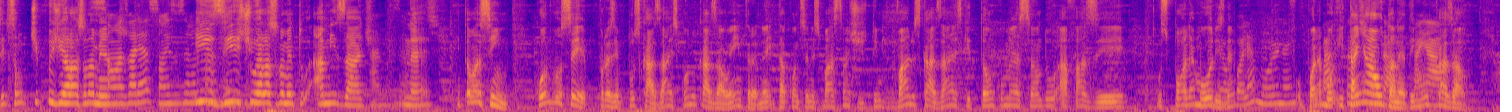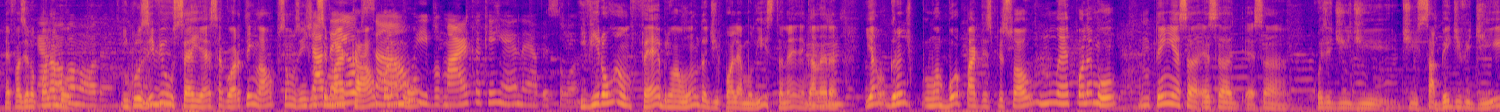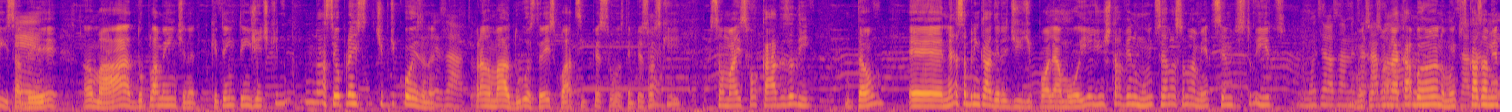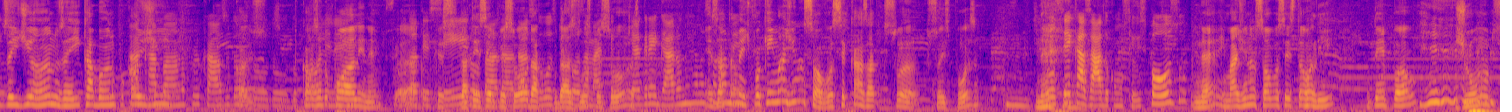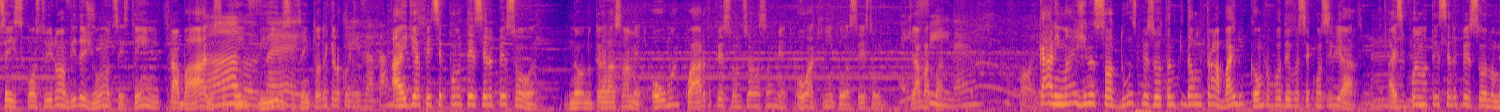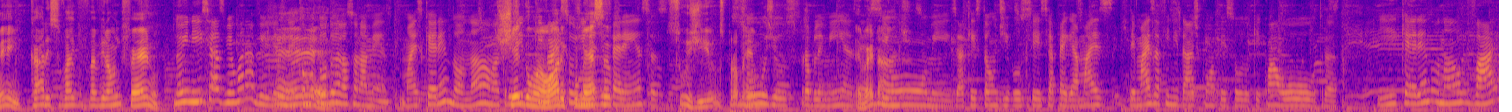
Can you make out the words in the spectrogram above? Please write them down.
São tipos de relacionamento. São as variações dos E relacionamentos. existe o relacionamento amizade, Amizade. né? Então assim, quando você, por exemplo, os casais, quando o casal entra, né, e tá acontecendo isso bastante, tem vários casais que estão começando a fazer os poliamores, É né? o poliamor, né? O poliamor. E tá em alta, casal. né? Tem Tá muito alta. casal né, fazendo É a poliamor. Inclusive o CRS agora tem lá a opçãozinha de Já você marcar opção o poliamor. e marca quem é, né, a pessoa. E virou uma febre, uma onda de poliamorista, né, galera? Uhum. E a grande, uma boa parte desse pessoal não é poliamor. Não tem essa, essa, essa coisa de, de, de saber dividir e saber É. amar duplamente, né? Porque tem, tem gente que nasceu pra esse tipo de coisa, né? Exato. Pra amar duas, três, quatro, cinco pessoas. Tem pessoas É. que são mais focadas ali. Então, é, nessa brincadeira de, de poliamor aí, a gente tá vendo muitos relacionamentos sendo destruídos. Muitos relacionamentos Muitos acabando. relacionamentos acabando, muitos Exatamente. casamentos aí de anos aí acabando por causa de Acabando por causa do, por causa- do, do, do por causa do né? poli, né? Ou É, da terceira, da terceira da- pessoa, das da- duas das pessoas, duas pessoas. Que agregaram no relacionamento. Exatamente, porque imagina só, você casado com sua, sua esposa, né? Você casado com o seu esposo, né? Imagina só, vocês estão ali um tempão juntos, vocês construíram uma vida juntos, vocês têm trabalho, você tem Anos, filhos, né? você tem toda aquela coisa. Exatamente. Aí de repente você põe uma terceira pessoa no, no teu relacionamento, ou uma quarta pessoa no seu relacionamento, ou a quinta, ou a sexta, ou diabo quatro. enfim, né? Cara, imagina só duas pessoas, tanto que dá um trabalho do cão pra poder você conciliar. Aí você põe uma terceira pessoa no meio, cara, isso vai, vai virar um inferno. No início é as mil maravilhas, né? É. Como todo relacionamento. Mas querendo ou não, acredito Chega uma que vai hora surgindo começa- as diferenças. Surgir os problemas. Surge os probleminhas, É né? verdade. ciúmes, a questão de você se apegar mais, ter mais afinidade com uma pessoa do que com a outra. E querendo ou não, vai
